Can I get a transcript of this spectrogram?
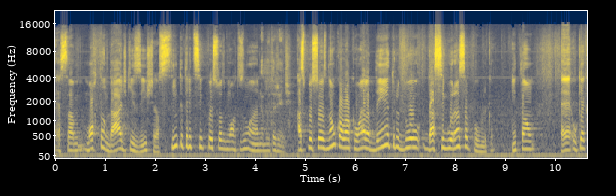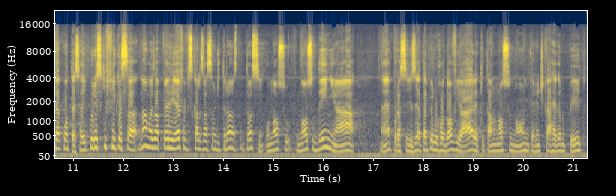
essa mortandade que existe, as 135 pessoas mortas no ano. É muita gente. As pessoas não colocam ela dentro do, da segurança pública. Então, é, o que é que acontece? Aí por isso que fica essa. Não, mas a PRF é fiscalização de trânsito. Então, assim, o nosso, o nosso DNA, né, por assim dizer, até pelo rodoviária, que está no nosso nome, que a gente carrega no peito,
